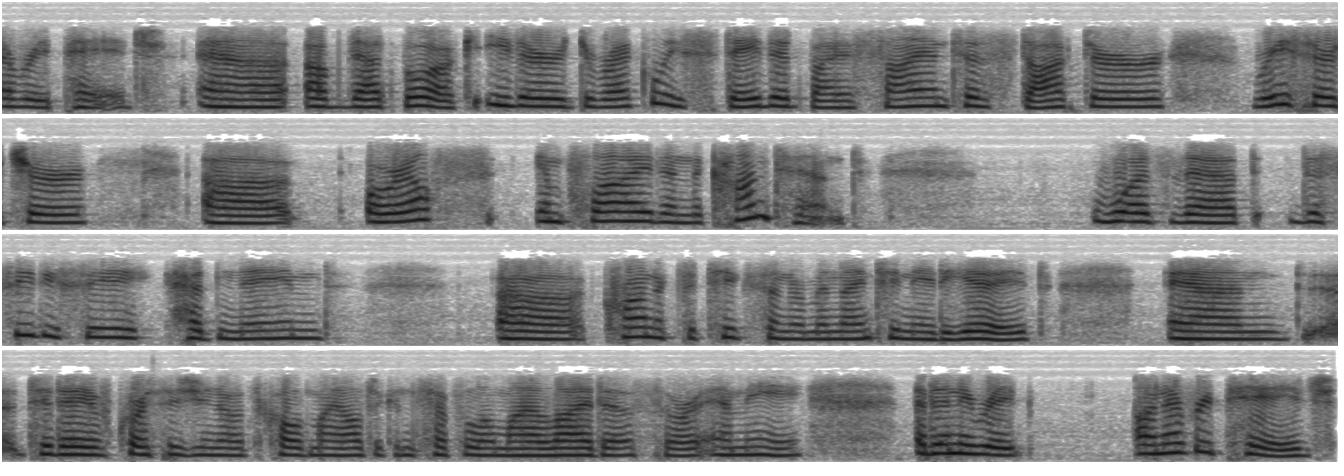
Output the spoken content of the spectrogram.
every page uh, of that book, either directly stated by a scientist, doctor, researcher, uh, or else implied in the content, was that the CDC had named uh, chronic fatigue syndrome in 1988 and uh, today, of course, as you know, it's called myalgic encephalomyelitis or ME. At any rate, on every page,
